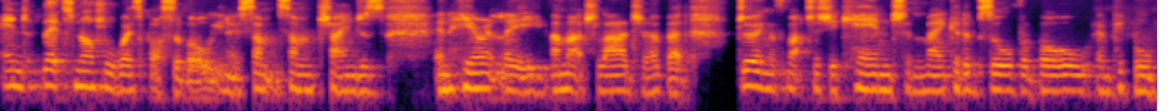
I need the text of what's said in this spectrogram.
and that's not always possible you know some some changes inherently are much larger but doing as much as you can to make it absorbable and people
